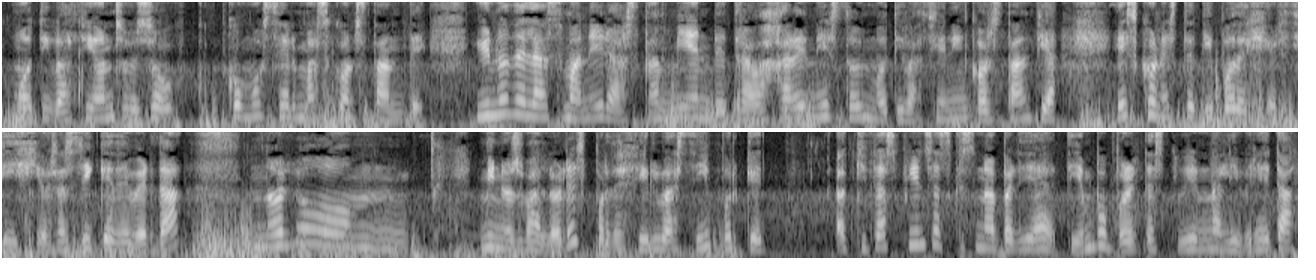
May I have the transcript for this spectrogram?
motivación, sobre cómo ser más constante. Y una de las maneras también de trabajar en esto, en motivación y constancia, es con este tipo de ejercicios. Así que de verdad no lo mm, valores por decirlo así, porque quizás piensas que es una pérdida de tiempo ponerte a escribir una libreta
